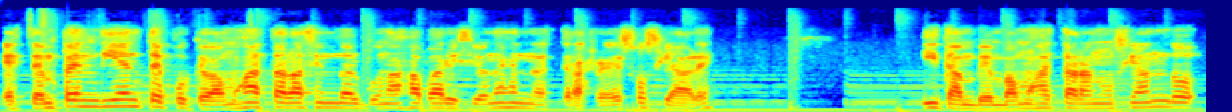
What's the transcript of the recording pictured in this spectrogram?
Estén pendientes porque vamos a estar haciendo algunas apariciones en nuestras redes sociales y también vamos a estar anunciando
